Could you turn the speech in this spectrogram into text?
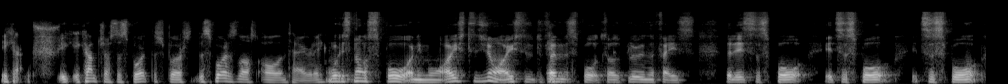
You can't you, can't trust the sport. The sport the sport has lost all integrity. Well, it's not a sport anymore. I used to, you know. I used to defend the sport till I was blue in the face that it's a sport, it's a sport, it's a sport.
